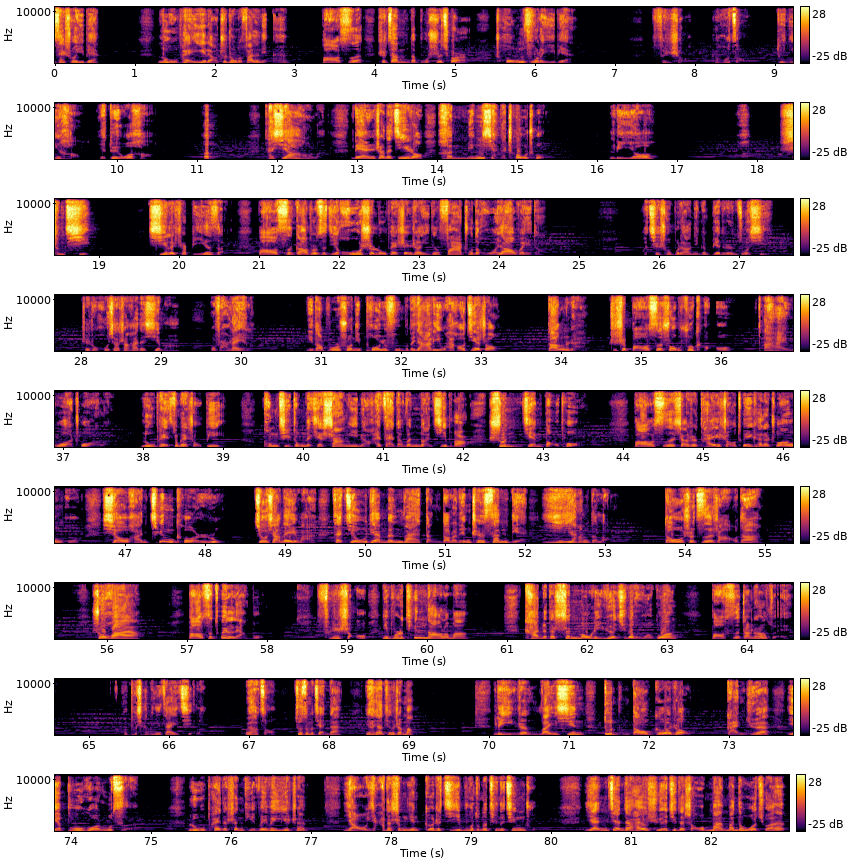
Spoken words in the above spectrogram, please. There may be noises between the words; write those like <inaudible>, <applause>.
你再说一遍。陆佩意料之中的翻脸，宝四是这么的不识趣儿，重复了一遍：“分手，让我走，对你好，也对我好。”哼，他笑了，脸上的肌肉很明显的抽搐。理由，我生气。吸了一下鼻子，宝四告诉自己忽视陆佩身上已经发出的火药味道。我接受不了你跟别的人做戏，这种互相伤害的戏码，我玩累了。你倒不如说你迫于父母的压力，我还好接受。当然，只是宝四说不出口，太龌龊了。陆佩松开手臂，空气中那些上一秒还在的温暖气泡瞬间爆破。宝四像是抬手推开了窗户，萧寒顷刻而入，就像那晚在酒店门外等到了凌晨三点一样的冷。都是自找的。说话呀！宝四退了两步。分手，你不是听到了吗？看着他深眸里跃起的火光，宝四张了张嘴：“我不想跟你在一起了，我要走，就这么简单。你还想听什么？”利刃剜心，钝刀割肉，感觉也不过如此。陆佩的身体微微一震，咬牙的声音隔着几步都能听得清楚。眼见他还有血迹的手慢慢的握拳，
